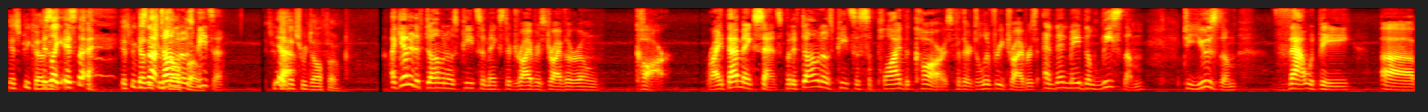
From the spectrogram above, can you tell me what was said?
It's because It's like it's not. it's because it's it's not Domino's Pizza. it's because yeah. it's Rodolfo. I get it if Domino's Pizza makes their drivers drive their own car, right? That makes sense. But if Domino's Pizza supplied the cars for their delivery drivers and then made them lease them to use them, that would be uh,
